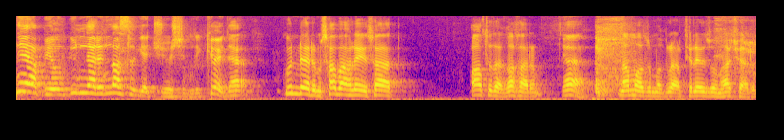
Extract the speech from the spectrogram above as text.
Ne yapıyorsun? Günlerin nasıl geçiyor şimdi köyde? Günlerim sabahleyin saat 6'da kalkarım. He. Namazımı kılar, televizyonu açarım.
